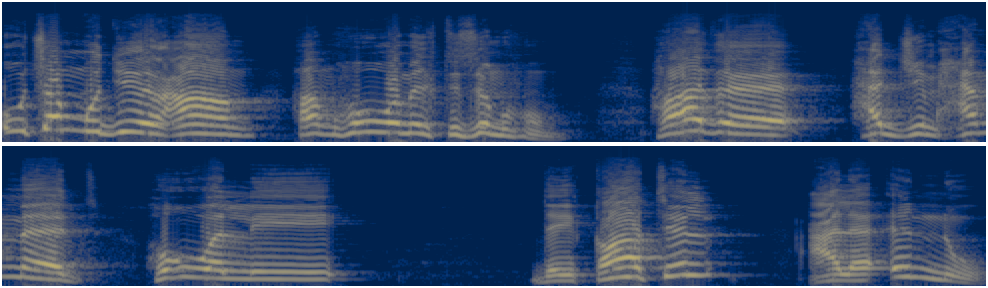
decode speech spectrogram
وكم مدير عام هم هو ملتزمهم. هذا حج محمد هو اللي دا يقاتل على إنه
